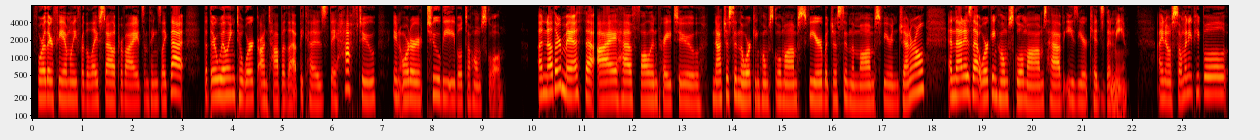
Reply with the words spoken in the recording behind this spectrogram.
for their family, for the lifestyle it provides, and things like that, that they're willing to work on top of that because they have to in order to be able to homeschool. Another myth that I have fallen prey to, not just in the working homeschool mom sphere, but just in the mom sphere in general, and that is that working homeschool moms have easier kids than me. I know so many people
